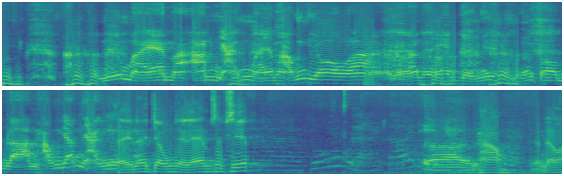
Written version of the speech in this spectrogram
nếu mà em mà anh nhận mà em không vô á anh em dùng cái bữa cơm là anh không dám nhận thì nói chung thì để em sắp xếp. Ờ, không đúng rồi.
